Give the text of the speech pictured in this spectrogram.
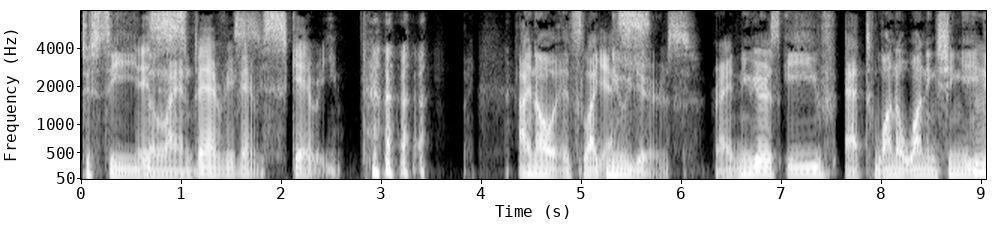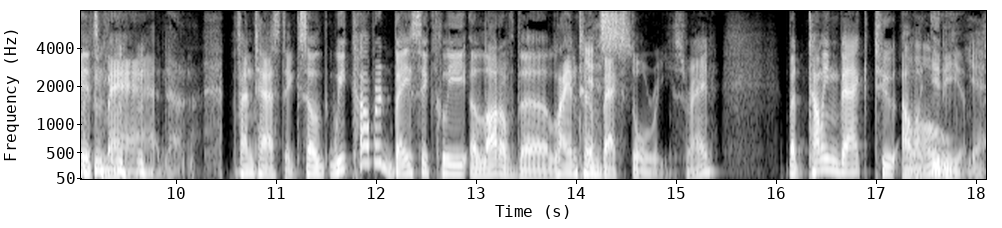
to see It's the land. very, very scary. I know it's like New Year's, right? New Year's Eve at 101 in Xinyi. It's mad. Fantastic. So we covered basically a lot of the lantern Yes. backstories, right? But coming back to our Oh, idioms. yeah.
